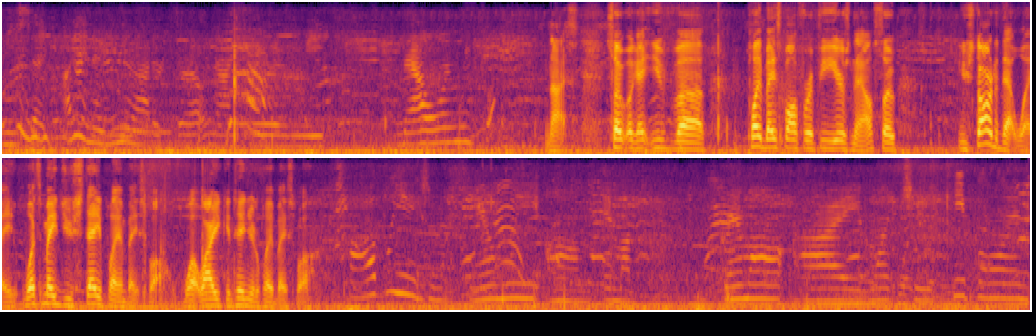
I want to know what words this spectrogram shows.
And he said, "I didn't know you knew how to throw." And I threw, and now when we play. Nice. So, okay, you've uh, played baseball for a few years now. So, you started that way. What's made you stay playing baseball? Why, why you continue to play baseball? Probably is my family um, and my grandma. I want to keep on.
